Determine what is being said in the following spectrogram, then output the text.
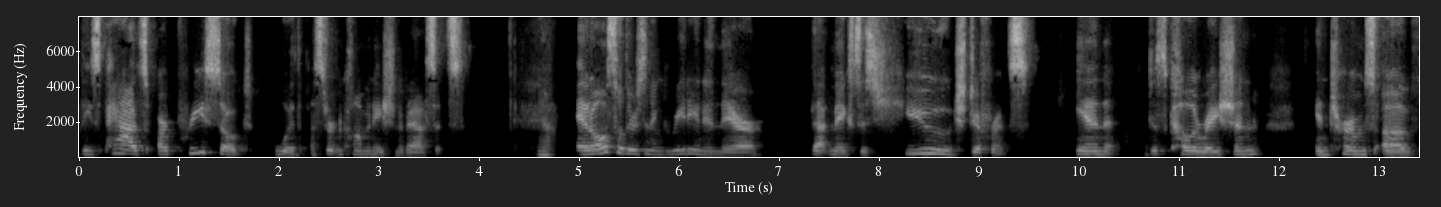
these pads are pre-soaked with a certain combination of acids. Yeah. And also there's an ingredient in there that makes this huge difference in discoloration in terms of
